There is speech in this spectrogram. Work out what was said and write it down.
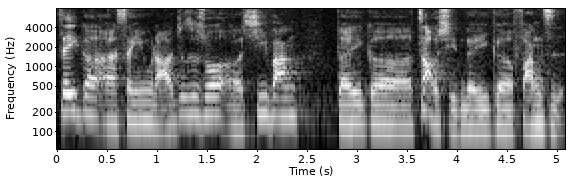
这一个呃生医楼，就是说呃西方的一个造型的一个房子，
